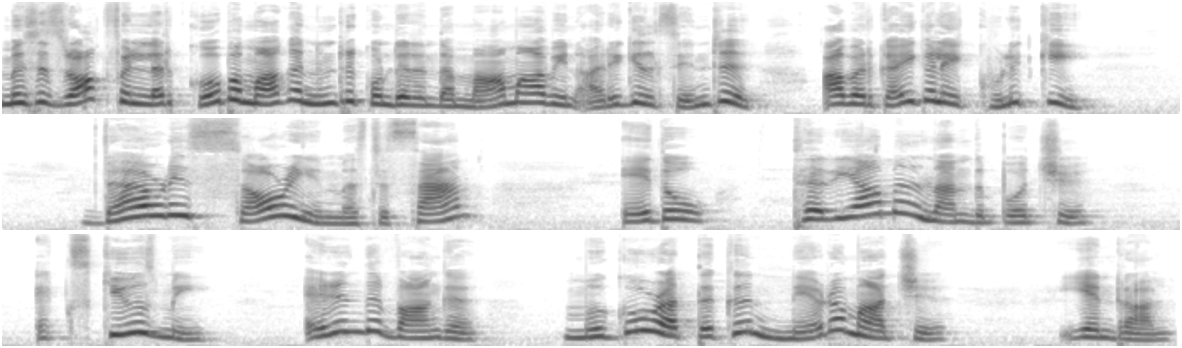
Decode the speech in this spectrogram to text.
மிஸ்ஸஸ் ராக்ஃபில்லர் கோபமாக நின்று கொண்டிருந்த மாமாவின் அருகில் சென்று அவர் கைகளை குலுக்கி வெரி சாரி மிஸ்டர் சாம் ஏதோ தெரியாமல் நடந்து போச்சு. எக்ஸ்கியூஸ் மீ எழுந்து வாங்க. முகூரத்துக்கு நேரமாச்சு என்றாள்.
